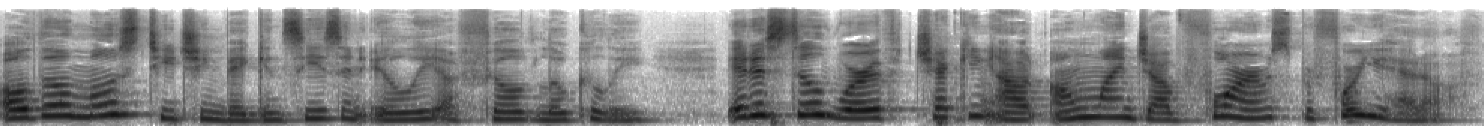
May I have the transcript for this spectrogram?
Although most teaching vacancies in Italy are filled locally, it is still worth checking out online job forums before you head off.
